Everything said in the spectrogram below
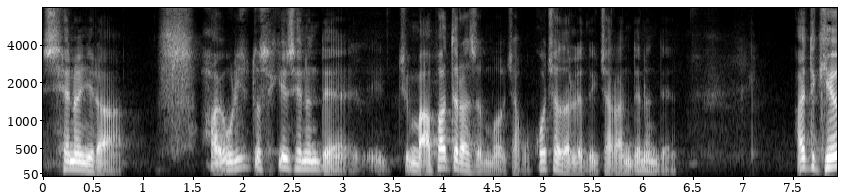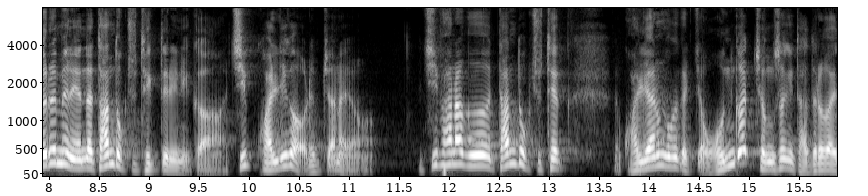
새느니라. 아, 우리 집도 새긴 새는데 지금 아파트라서 뭐 자꾸 고쳐달래도 잘 안 되는데. 하여튼 게으르면 옛날 단독주택들이니까 집 관리가 어렵잖아요. 집 하나 그 단독주택 관리하는 거 보니까 온갖 정성이 다 들어가야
